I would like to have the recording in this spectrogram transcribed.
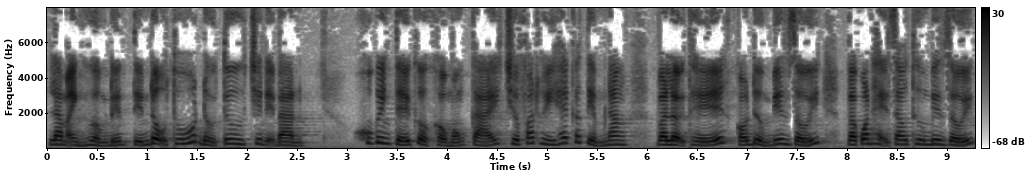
làm ảnh hưởng đến tiến độ thu hút đầu tư trên địa bàn – khu kinh tế cửa khẩu Móng Cái chưa phát huy hết các tiềm năng và lợi thế có đường biên giới và quan hệ giao thương biên giới,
